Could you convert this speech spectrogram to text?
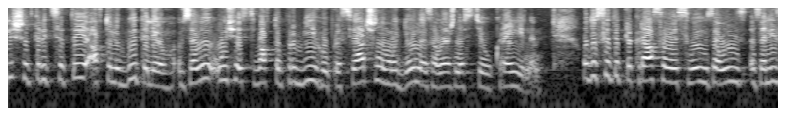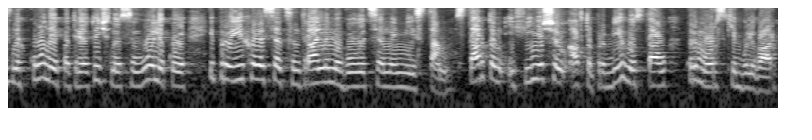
Більше 30 автолюбителів взяли участь в автопробігу, присвяченому Дню Незалежності України. Одесити прикрасили своїх заліз- залізних коней патріотичною символікою і проїхалися центральними вулицями міста. Стартом і фінішем автопробігу став Приморський бульвар.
